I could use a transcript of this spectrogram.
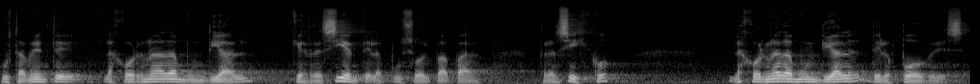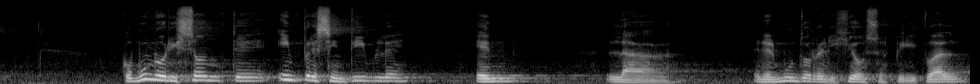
justamente la jornada mundial que reciente la puso el Papa Francisco, la Jornada Mundial de los Pobres, como un horizonte imprescindible en, la, en el mundo religioso, espiritual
